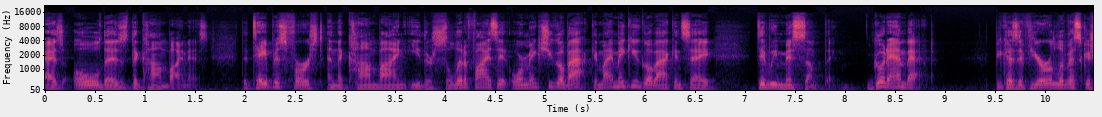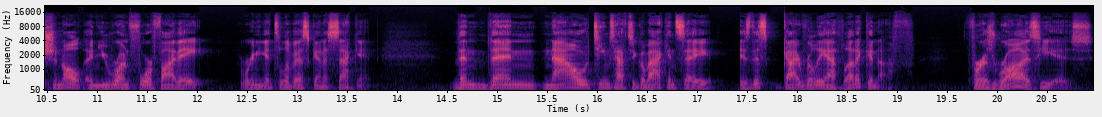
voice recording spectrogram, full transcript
as old as the combine is. The tape is first and the combine either solidifies it or makes you go back. It might make you go back and say, "Did we miss something?" Good and bad. Because if you're Laviska Shenault and you run 458, we're going to get to Laviska in a second then then now teams have to go back and say, is this guy really athletic enough for as raw as he is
